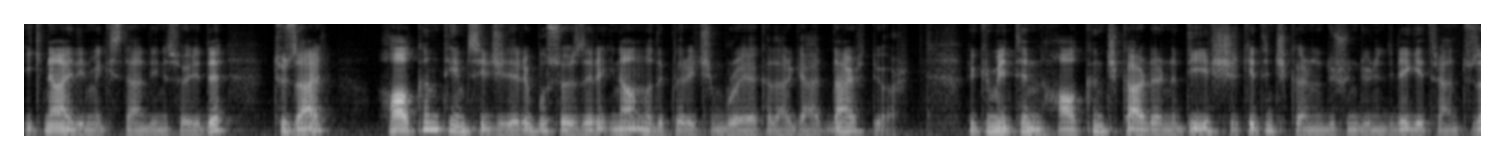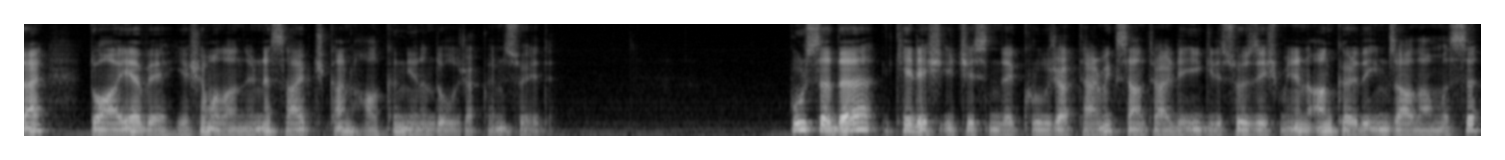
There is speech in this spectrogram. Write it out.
ikna edilmek istendiğini söyledi. Tüzel, halkın temsilcileri bu sözlere inanmadıkları için buraya kadar geldiler, diyor. Hükümetin halkın çıkarlarını değil, şirketin çıkarını düşündüğünü dile getiren Tüzel, doğaya ve yaşam alanlarına sahip çıkan halkın yanında olacaklarını söyledi. Bursa'da Keleş ilçesinde kurulacak termik santralle ilgili sözleşmenin Ankara'da imzalanması,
